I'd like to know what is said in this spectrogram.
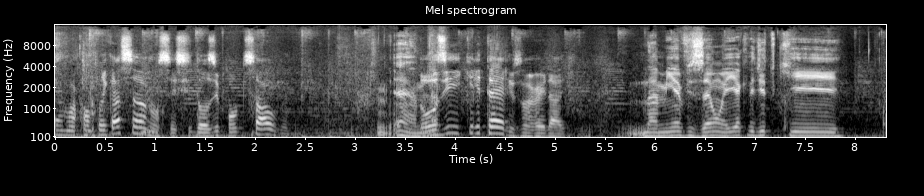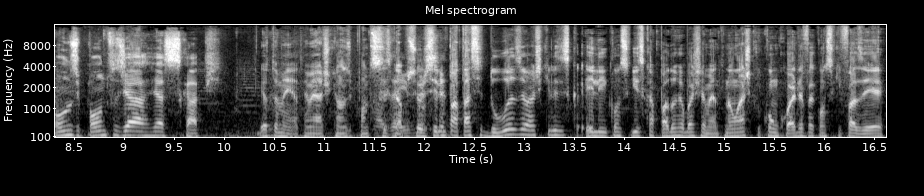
é uma complicação. Não sei se 12 pontos salva. É, 12 critérios, na verdade. na minha visão aí, acredito que 11 pontos já, já se escape. Eu também, eu também acho que 11 pontos se Mas escapa. aí Se o você- empatasse duas, eu acho que ele, ele conseguia escapar do rebaixamento. Não acho que o Concórdia vai conseguir fazer.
